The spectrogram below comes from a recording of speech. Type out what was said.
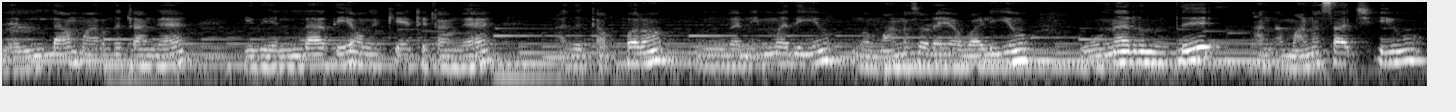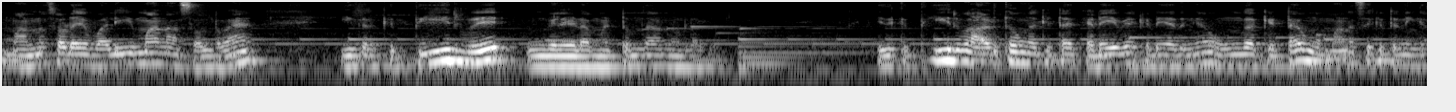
இதெல்லாம் மறந்துட்டாங்க. இது எல்லாத்தையும் அவங்க கேட்டுட்டாங்க. அதுக்கப்புறம் உங்கள் நிம்மதியும் உங்கள் மனசுடைய வலியும் உணர்ந்து அந்த மனசாட்சியும் மனசுடைய வழியுமா நான் சொல்கிறேன் இதற்கு தீர்வு உங்களிடம் மட்டும்தான் உள்ளது. இதுக்கு தீர்வு அடுத்தவங்க கிட்ட கிடையவே கிடையாதுங்க. உங்கள் கிட்ட உங்கள் மனசுக்கிட்ட நீங்கள்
